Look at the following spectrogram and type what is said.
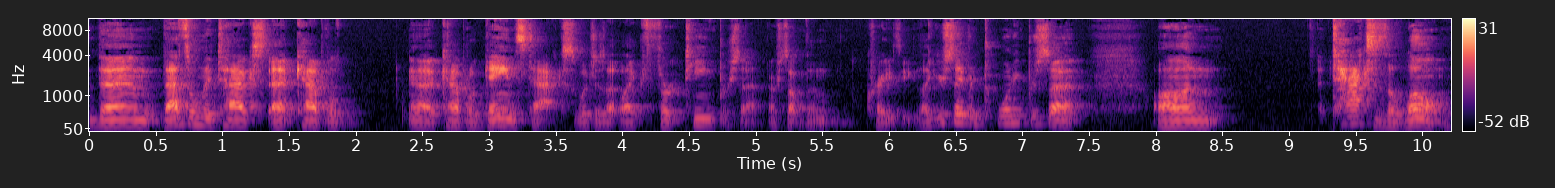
Then that's only taxed at capital uh, capital gains tax, which is at like 13% or something crazy. Like you're saving 20% on taxes alone.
